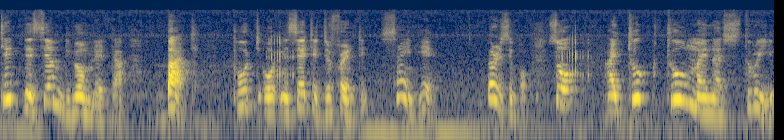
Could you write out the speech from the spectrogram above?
take the same denominator but put or insert a different sign here. Very simple. So I took 2 minus 3,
